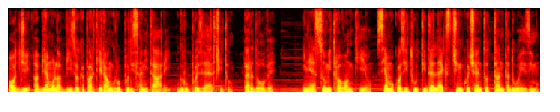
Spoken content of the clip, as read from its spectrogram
Oggi abbiamo l'avviso che partirà un gruppo di sanitari, gruppo esercito. Per dove? In esso mi trovo anch'io, siamo quasi tutti dell'ex 582esimo.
